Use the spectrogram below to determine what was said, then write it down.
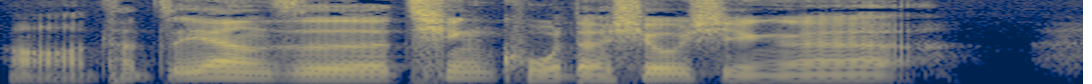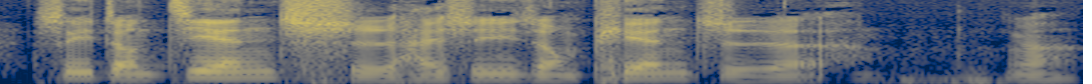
啊，他这样子清苦的修行啊，是一种坚持还是一种偏执啊？啊，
